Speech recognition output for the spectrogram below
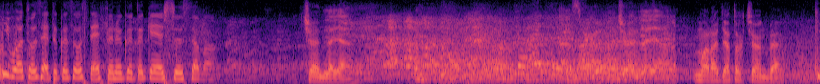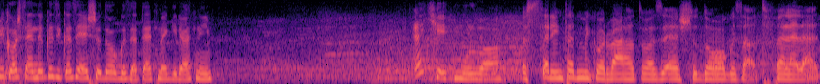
Mi volt hozzátok az osztályfőnökötök első szava? Csönd legyen. Csönd legyen. Maradjatok csöndben. Mikor szándékozik az első dolgozatát megiratni? Egy hét múlva. Szerinted mikor válható az első dolgozat, felelet?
